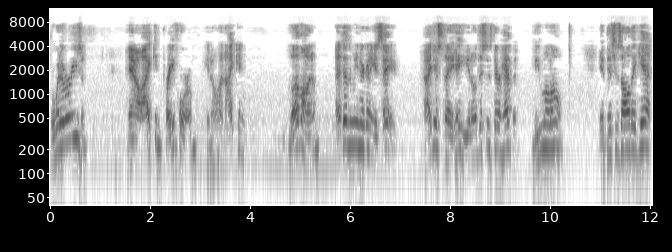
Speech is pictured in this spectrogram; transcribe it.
for whatever reason. Now, I can pray for them, you know, and I can love on them. That doesn't mean they're going to get saved. I just say, hey, you know, this is their heaven. Leave them alone. If this is all they get,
